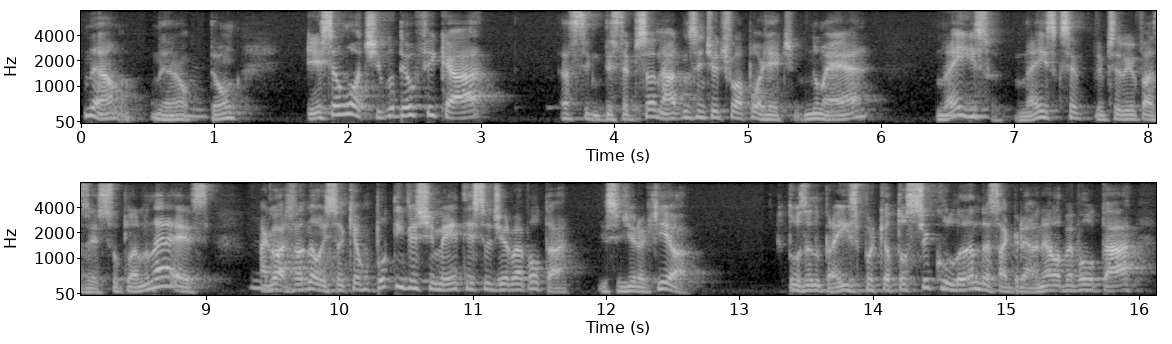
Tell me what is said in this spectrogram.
Não, não. Uhum. Então, esse é o motivo de eu ficar, assim, decepcionado no sentido de falar, pô, gente, não é, não é isso, não é isso que você, você veio fazer, seu plano não é esse. Uhum. Agora, você fala, não, isso aqui é um puto investimento e esse dinheiro vai voltar. Esse dinheiro aqui, ó, tô usando para isso porque eu tô circulando essa grana, ela vai voltar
